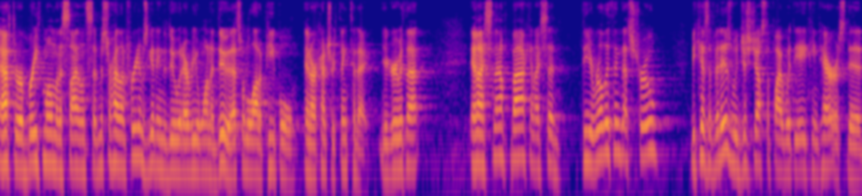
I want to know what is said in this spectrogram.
after a brief moment of silence, said, Mr. Highland, freedom is getting to do whatever you want to do. That's what a lot of people in our country think today. You agree with that? And I snapped back and I said, Do you really think that's true? Because if it is, we just justify what the 18 terrorists did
